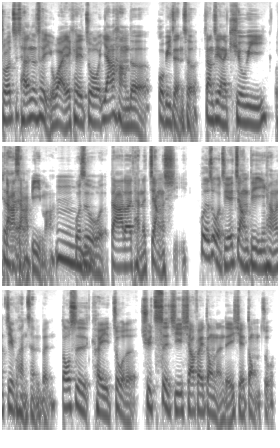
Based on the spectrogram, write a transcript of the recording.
除了财政政策以外，也可以做央行的货币政策，像之前的 QE 大傻币嘛，嗯，或是我大家都在谈的降息，或者是我直接降低银行的借款成本，都是可以做的，去刺激消费动能的一些动作。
